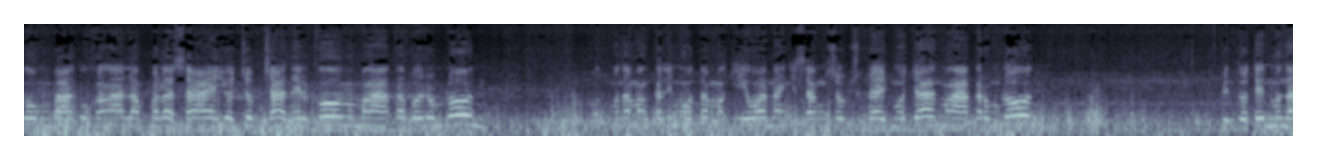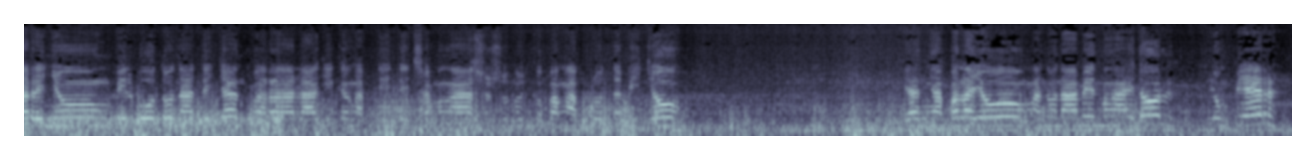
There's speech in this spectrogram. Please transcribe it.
Kung bago ka nga lang pala sa YouTube channel ko mga kaburumblon, huwag mo namang kalimutan mag-iwan ng isang subscribe mo dyan mga karumblon. Pindutin mo na rin yung bell button natin dyan para lagi kang updated sa mga susunod ko pang upload na video. Yan nga pala yung ano namin mga idol, yung pier.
